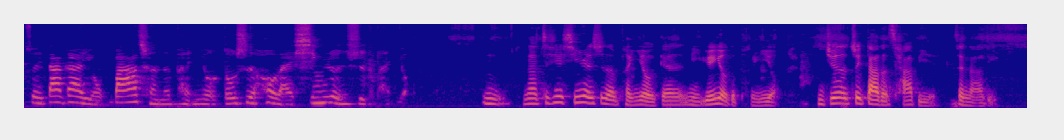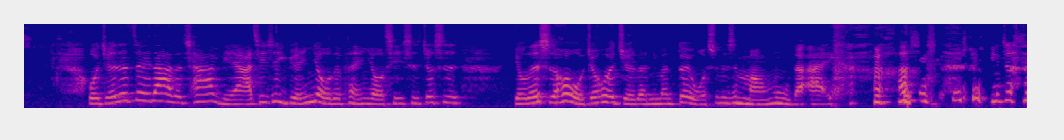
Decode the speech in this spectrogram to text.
所以大概有八成的朋友都是后来新认识的朋友。嗯，那这些新认识的朋友跟你原有的朋友，你觉得最大的差别在哪里？我觉得最大的差别啊，其实原有的朋友，其实就是有的时候我就会觉得你们对我是不是盲目的爱？因为就是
